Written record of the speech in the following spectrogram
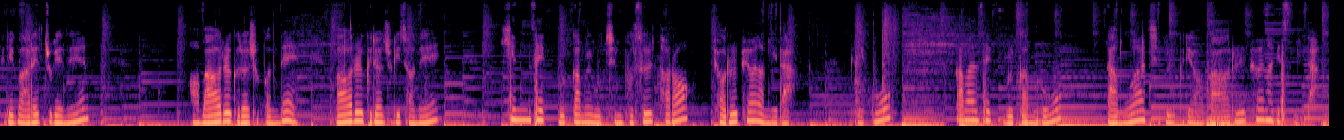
그리고 아래쪽에는 어, 마을을 그려줄 건데 마을을 그려주기 전에 흰색 물감을 묻힌 붓을 털어 별을 표현합니다. 그리고 까만색 물감으로 나무와 집을 그려 마을을 표현하겠습니다.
